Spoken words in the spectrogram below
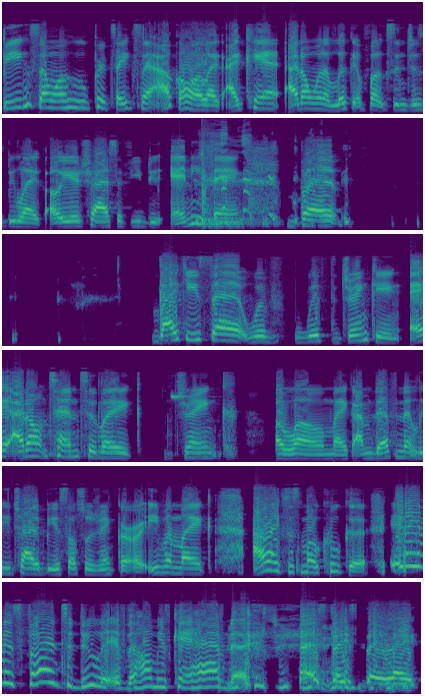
being someone who partakes in alcohol, like I can't, I don't want to look at folks and just be like, oh, you're trash if you do anything. but like you said with with drinking, a I don't tend to like drink alone. Like I'm definitely try to be a social drinker or even like I like to smoke hookah. It ain't as fun to do it if the homies can't have none. As they say, like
